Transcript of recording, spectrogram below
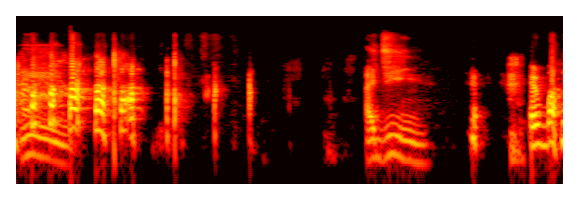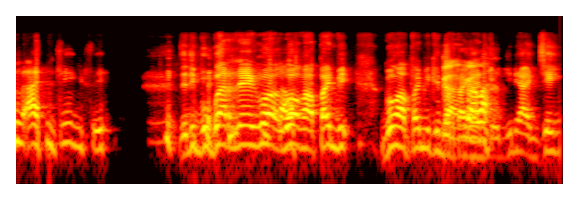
hmm. anjing Emang anjing sih. jadi bubar deh gua gua ngapain bi gua ngapain bikin Nggak, pertanyaan kayak gini anjing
